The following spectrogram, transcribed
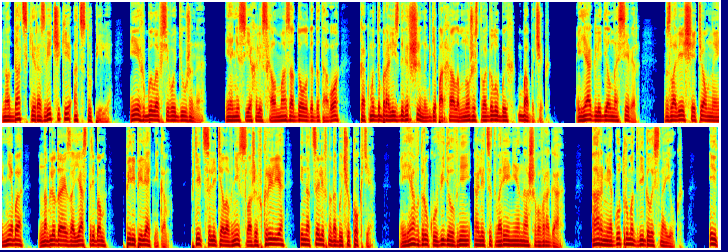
Но датские разведчики отступили. Их было всего дюжина, и они съехали с холма задолго до того, как мы добрались до вершины, где порхало множество голубых бабочек. Я глядел на север, в зловещее темное небо, наблюдая за ястребом, перепелятником. Птица летела вниз, сложив крылья и нацелив на добычу когти. Я вдруг увидел в ней олицетворение нашего врага. Армия Гутрума двигалась на юг. И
